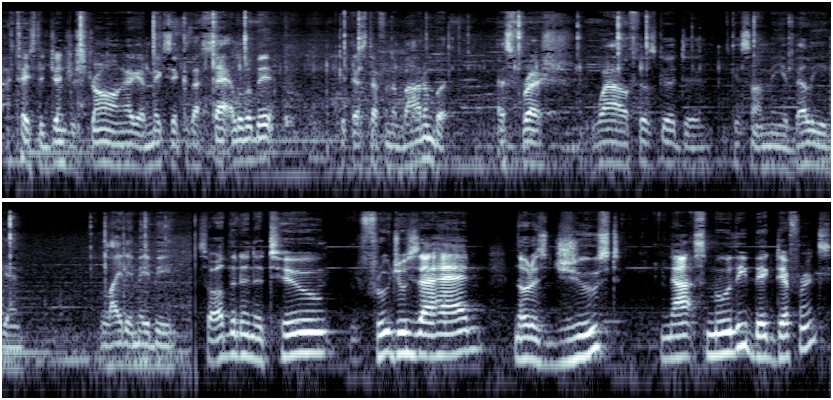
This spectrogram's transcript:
I taste the ginger strong. I gotta mix it because I sat a little bit. Get that stuff in the bottom, but that's fresh. Wow, it feels good to get something in your belly again. Light it maybe. So other than the two fruit juices I had, notice juiced, not smoothie, big difference.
